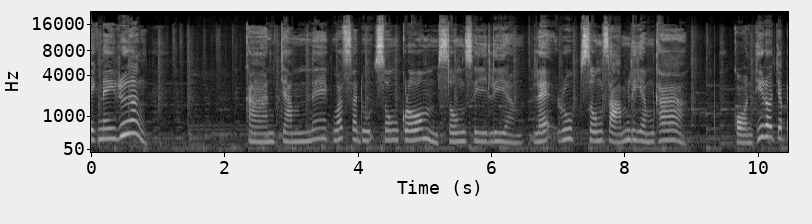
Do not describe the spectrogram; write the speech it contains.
ด็กๆในเรื่อง การจำแนกวัสดุทรงกลม ทรงสี่เหลี่ยม และรูปทรงสามเหลี่ยมค่ะ ก่อนที่เราจะไป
